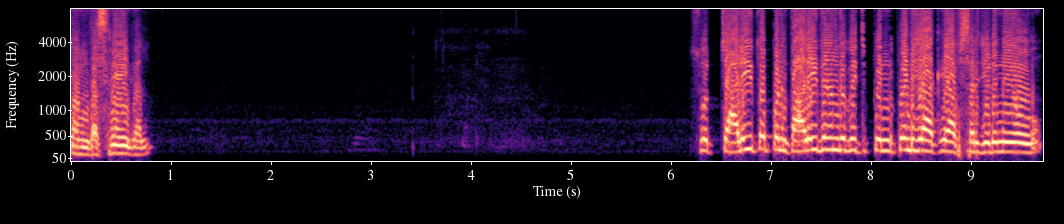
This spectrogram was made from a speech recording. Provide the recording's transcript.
ਤੁਹਾਨੂੰ ਦੱਸ ਰਿਹਾ ਇਹ ਗੱਲ। ਸੋ 40 ਤੋਂ 45 ਦਿਨ ਦੇ ਵਿੱਚ ਪਿੰਡ ਪਿੰਡ ਜਾ ਕੇ ਅਫਸਰ ਜਿਹੜੇ ਨੇ ਉਹ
